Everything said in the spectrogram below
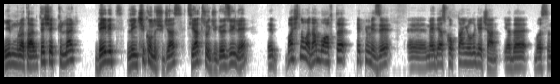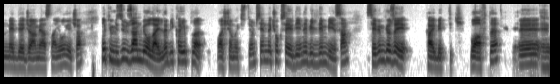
İyiyim Murat abi teşekkürler. David Lynch'i konuşacağız. Tiyatrocu gözüyle e, başlamadan bu hafta hepimizi e, Medyaskop'tan yolu geçen ya da basın medya camiasından yolu geçen hepimizi üzen bir olayla, bir kayıpla başlamak istiyorum. Senin de çok sevdiğini bildiğim bir insan. Sevim Gözay'ı kaybettik bu hafta. E, evet.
